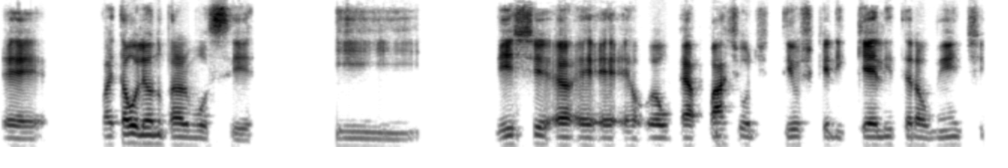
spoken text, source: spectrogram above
é, vai estar olhando para você e este é, é, é, é, a parte onde Deus que ele quer literalmente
